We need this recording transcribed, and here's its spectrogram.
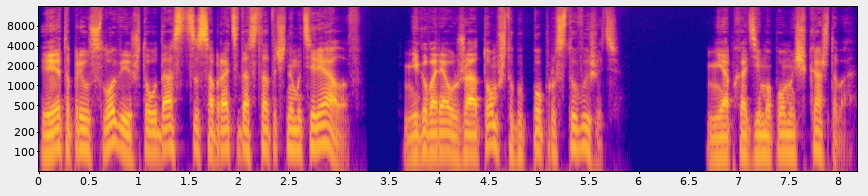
И это при условии, что удастся собрать достаточно материалов, не говоря уже о том, чтобы попросту выжить. Необходима помощь каждого.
